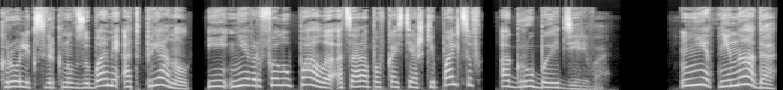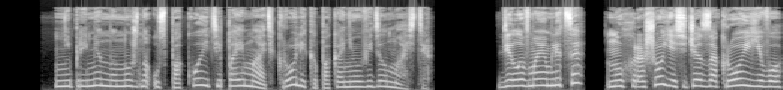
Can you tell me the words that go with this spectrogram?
Кролик, сверкнув зубами, отпрянул, и Неверфелл упала, оцарапав костяшки пальцев о грубое дерево. «Нет, не надо!» Непременно нужно успокоить и поймать кролика, пока не увидел мастер. «Дело в моем лице? Ну хорошо, я сейчас закрою его».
